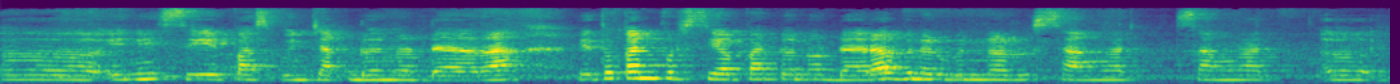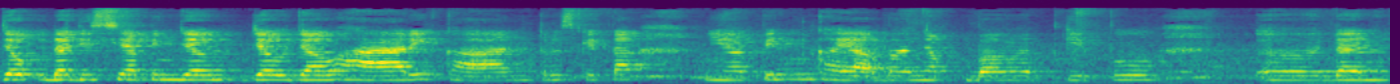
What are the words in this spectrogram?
eh, ini sih pas puncak donor darah itu kan persiapan donor darah bener-bener sangat sangat eh, jauh udah disiapin jauh jauh-jauh hari kan terus kita nyiapin kayak banyak banget gitu Eh, dan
